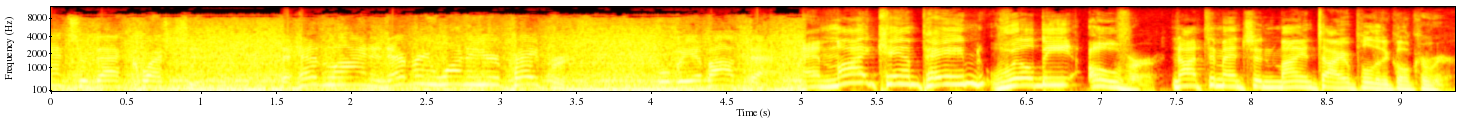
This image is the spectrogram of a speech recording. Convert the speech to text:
answer that question, the headline in every one of your papers will be about that. And my campaign will be over, not to mention my entire political career.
